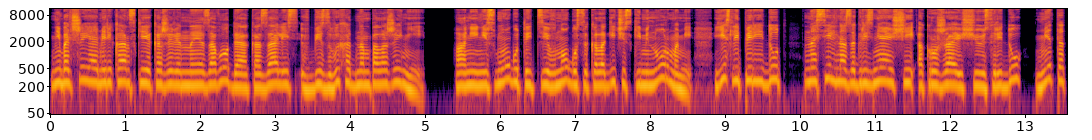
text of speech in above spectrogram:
небольшие американские кожевенные заводы оказались в безвыходном положении. Они не смогут идти в ногу с экологическими нормами, если перейдут на сильно загрязняющий окружающую среду метод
